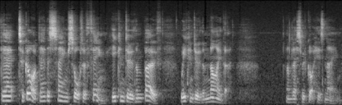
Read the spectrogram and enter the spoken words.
They're, to God, they're the same sort of thing. He can do them both. We can do them neither, unless we've got His name.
